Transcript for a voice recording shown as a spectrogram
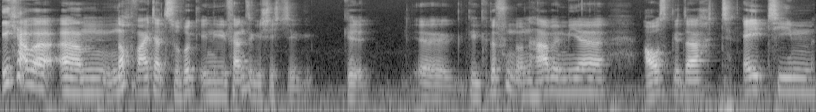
Ich habe ähm, noch weiter zurück in die Fernsehgeschichte ge äh, gegriffen und habe mir ausgedacht, A-Team,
